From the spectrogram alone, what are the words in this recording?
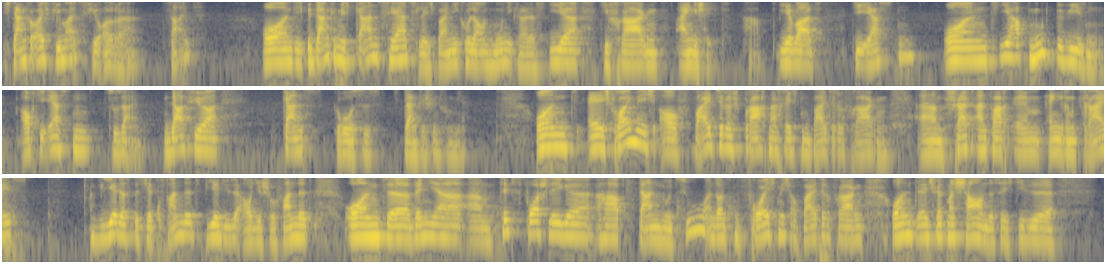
Ich danke euch vielmals für eure Zeit und ich bedanke mich ganz herzlich bei Nicola und Monika, dass ihr die Fragen eingeschickt habt. Ihr wart die Ersten und ihr habt Mut bewiesen, auch die Ersten zu sein. Dafür ganz großes Dankeschön von mir. Und ich freue mich auf weitere Sprachnachrichten, weitere Fragen. Ähm, schreibt einfach im engeren Kreis, wie ihr das bis jetzt fandet, wie ihr diese Audioshow fandet. Und äh, wenn ihr ähm, Tipps, Vorschläge habt, dann nur zu. Ansonsten freue ich mich auf weitere Fragen. Und äh, ich werde mal schauen, dass ich diese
